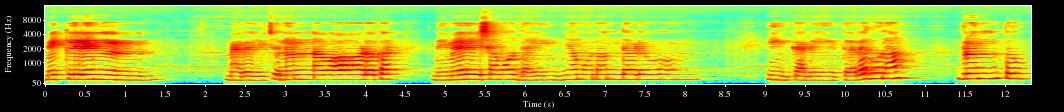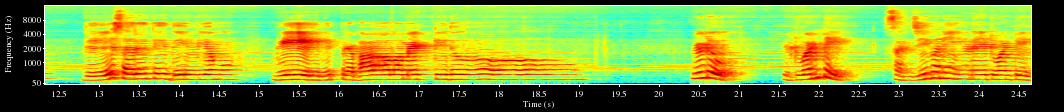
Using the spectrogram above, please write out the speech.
మిక్కిలిన్ మెరయుచునున్నవాడొక నిమేషము దైన్యమునందడు ఇంక నీ తెరగున దృంతు వేసరితి దివ్యము వీని ప్రభావమెట్టిదో. వీడు ఎటువంటి సంజీవని అనేటువంటి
